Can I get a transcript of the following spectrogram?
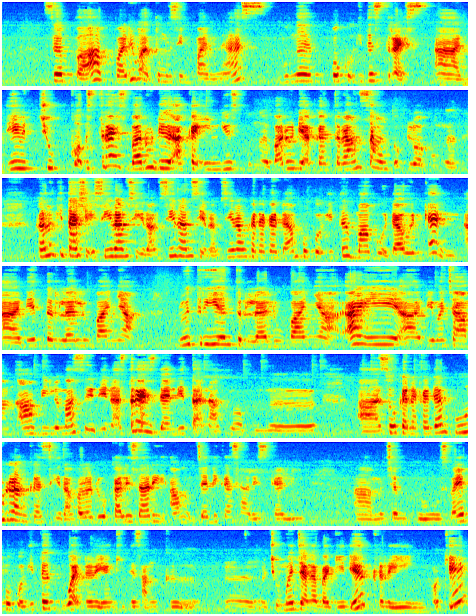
Sebab pada waktu musim panas bunga pokok kita stres. Ah dia cukup stres baru dia akan induce bunga, baru dia akan terangsang untuk keluar bunga. Kalau kita asyik siram siram siram siram siram kadang-kadang pokok kita mabuk daun kan. Ah dia terlalu banyak nutrien terlalu banyak air ah dia macam ah bila masa dia nak stres dan dia tak nak keluar bunga. Ah so kadang-kadang kurangkan siram. Kalau dua kali sehari ah jadikan sehari sekali. Ah macam tu. Sebenarnya pokok kita kuat dari yang kita sangka. Hmm, cuma jangan bagi dia kering. Okay?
